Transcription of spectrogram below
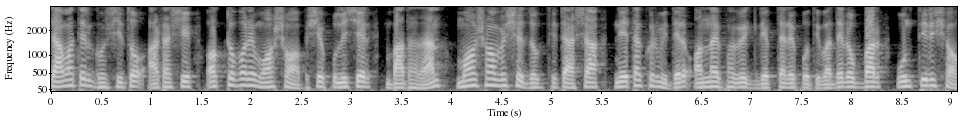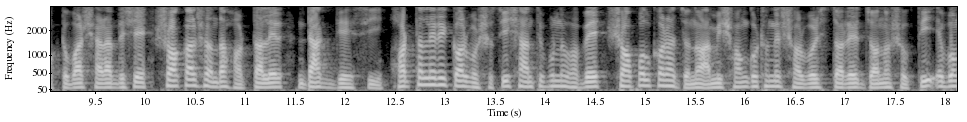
জামাতের ঘোষিত আঠাশে অক্টোবরে মহাসমাবেশে পুলিশের বাধা দান। মহাসমাবেশে যোগ দিতে আসা নেতাকর্মীদের অন্যায়ভাবে গ্রেপ্তারের প্রতিবাদে রোববার উনত্রিশে অক্টোবর সারা দেশে সকাল সন্ধ্যা হরতালের ডাক দিয়েছি। হরতালের এই কর্মসূচি শান্তিপূর্ণভাবে সফল করার জন্য আমি সংগঠনের সর্বস্তরের জনশক্তি এবং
